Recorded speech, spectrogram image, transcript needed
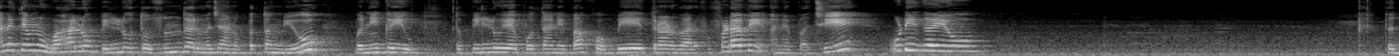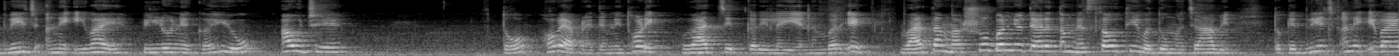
અને તેમનું વહાલું પિલ્લું તો સુંદર મજાનું પતંગિયું બની ગયું. તો પિલ્લુએ પોતાની પાંખો બે, ત્રણ વાર ફફડાવી અને પછી ઉડી ગયું. તો દ્વિજ અને ઈવાએ પિલ્લુને કહ્યું, આવજે. તો હવે આપણે તેમની થોડીક વાતચીત કરી લઈએ. નંબર એક, વાર્તામાં શું બન્યું ત્યારે તમને સૌથી વધુ મજા આવી? તો કે દ્વિજ અને એવાએ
